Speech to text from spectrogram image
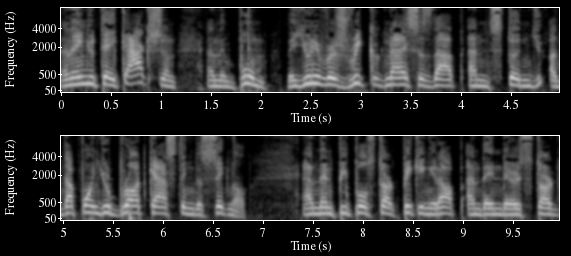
And then you take action, and then boom, the universe recognizes that, and at that point, you're broadcasting the signal and then people start picking it up and then there start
